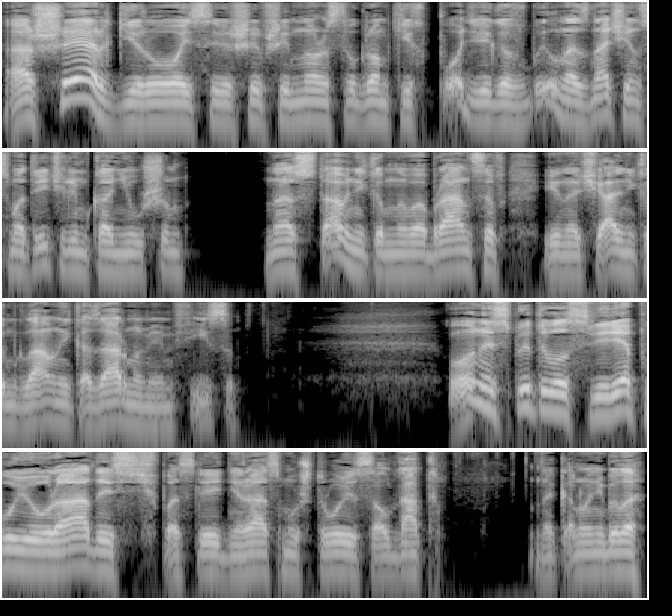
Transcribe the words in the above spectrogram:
Ашер, герой, совершивший множество громких подвигов, был назначен смотрителем конюшен наставником новобранцев и начальником главной казармы Мемфиса. Он испытывал свирепую радость в последний раз муштруя солдат. Накануне было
